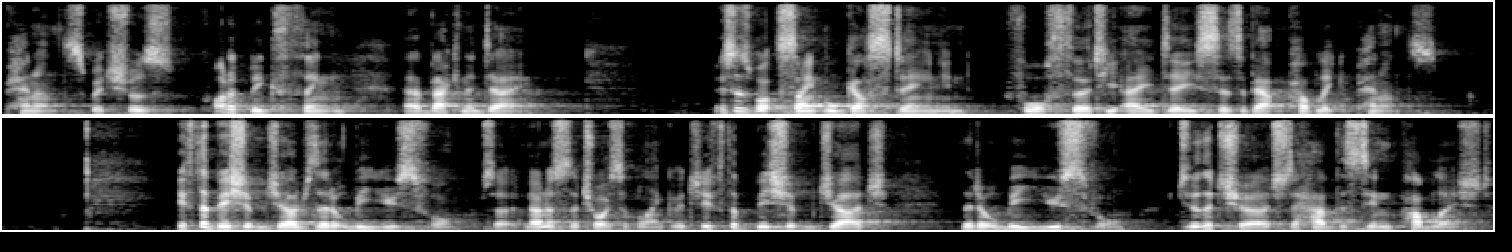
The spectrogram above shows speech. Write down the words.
penance, which was quite a big thing uh, back in the day. This is what St. Augustine in 430 AD says about public penance. If the bishop judge that it will be useful, so notice the choice of language, if the bishop judge that it will be useful to the church to have the sin published,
